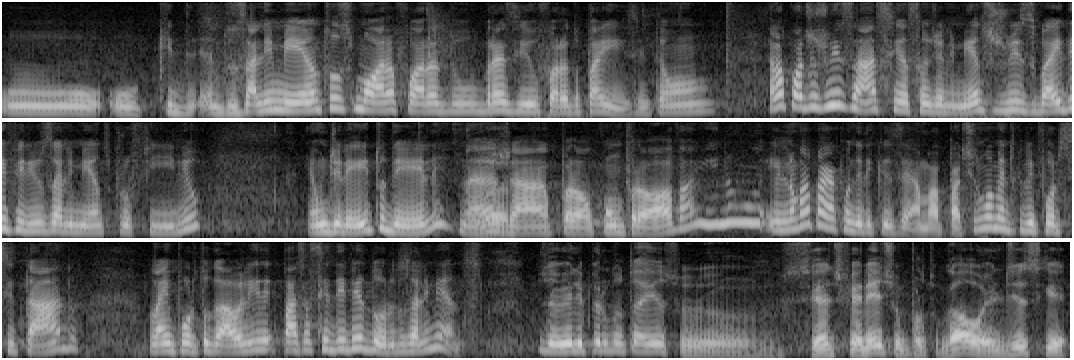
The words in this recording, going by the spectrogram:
o, o que, dos alimentos mora fora do Brasil, fora do país. Então, ela pode ajuizar, sim, a ação de alimentos. O juiz vai deferir os alimentos para o filho. É um direito dele, né? Claro. Já pro, comprova. E não, ele não vai pagar quando ele quiser. Mas a partir do momento que ele for citado, lá em Portugal, ele passa a ser devedor dos alimentos. Mas eu ia lhe perguntar isso, se é diferente em Portugal. Ele disse que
